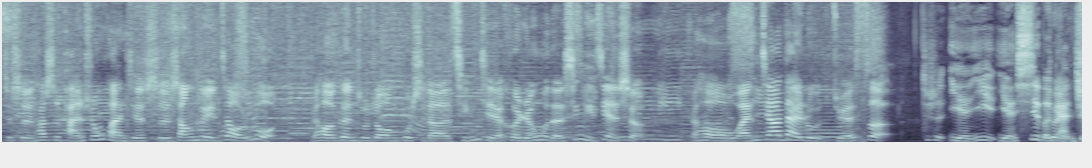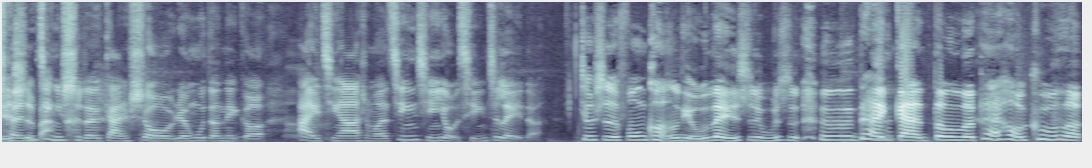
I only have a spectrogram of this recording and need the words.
就是它是盘胸环节是相对较弱，然后更注重故事的情节和人物的心理建设，然后玩家带入角色。就是演绎演戏的感觉是吧？沉浸式的感受人物的那个爱情啊，什么亲情、友情之类的。就是疯狂流泪，是不是？嗯，太 感动了，太好哭了！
